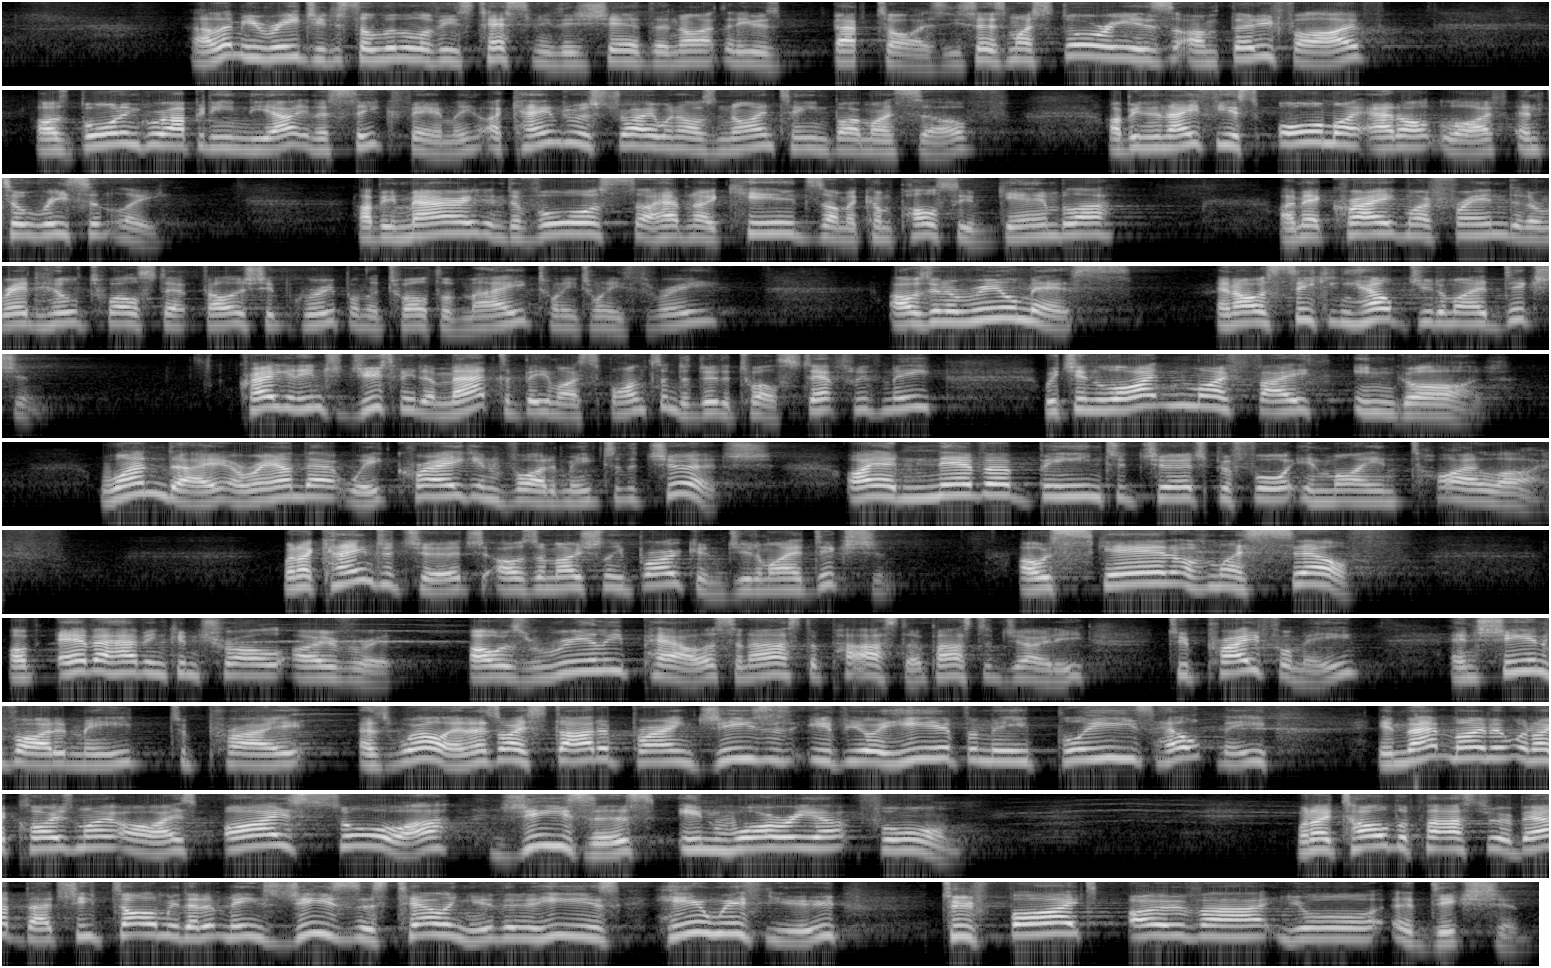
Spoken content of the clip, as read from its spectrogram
Uh, let me read you just a little of his testimony that he shared the night that he was baptized. He says, My story is I'm 35. I was born and grew up in India in a Sikh family. I came to Australia when I was 19 by myself. I've been an atheist all my adult life until recently. I've been married and divorced. I have no kids. I'm a compulsive gambler. I met Craig, my friend, at a Red Hill 12 step fellowship group on the 12th of May, 2023. I was in a real mess and I was seeking help due to my addiction. Craig had introduced me to Matt to be my sponsor and to do the 12 steps with me, which enlightened my faith in God. One day around that week, Craig invited me to the church. I had never been to church before in my entire life. When I came to church, I was emotionally broken due to my addiction. I was scared of myself, of ever having control over it. I was really powerless and asked a pastor, Pastor Jody, to pray for me, and she invited me to pray as well. And as I started praying, Jesus, if you're here for me, please help me. In that moment when I closed my eyes, I saw Jesus in warrior form. When I told the pastor about that, she told me that it means Jesus is telling you that he is here with you to fight over your addiction.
